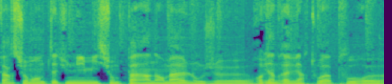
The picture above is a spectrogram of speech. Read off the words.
faire sûrement peut-être une émission paranormale, donc je reviendrai vers toi pour, euh,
